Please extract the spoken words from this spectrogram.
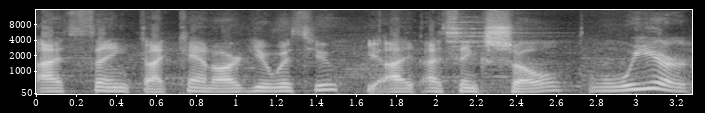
I think I can't argue with you. I, I think so. We are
